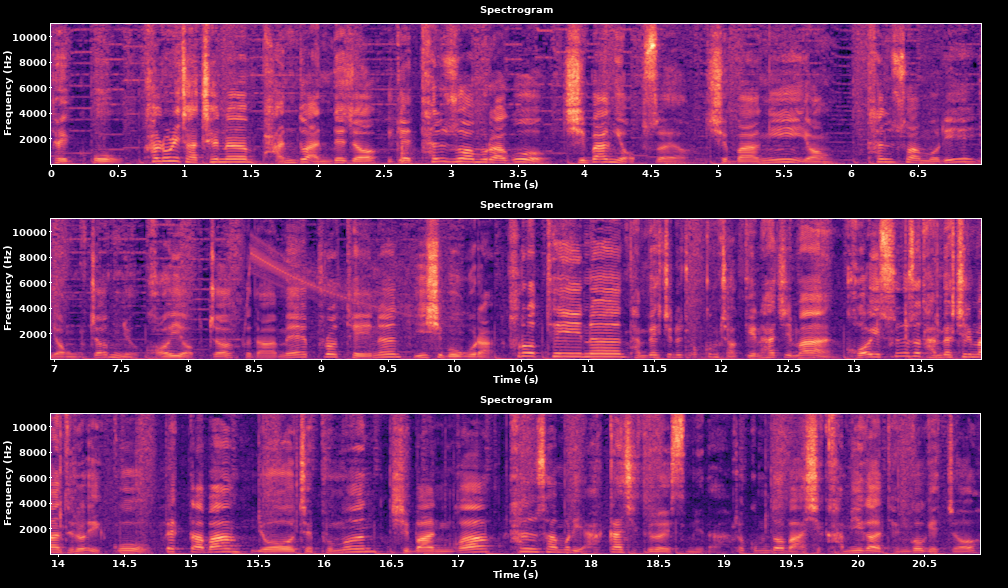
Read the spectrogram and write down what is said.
105 칼로리 자체는 반도 안 되죠. 이게 탄수화물하고 지방이 없어요. 지방이 0 탄수화물이 0.6 거의 없죠. 그 다음에 프로테인은 25g 프로테인은 단백질은 조금 적긴 하지만 거의 순수 단백질만 들어있고 백다방 이 제품은 지방과 탄수화물이 약간씩 들어있습니다. 조금 더 맛이 가미가 된 거겠죠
